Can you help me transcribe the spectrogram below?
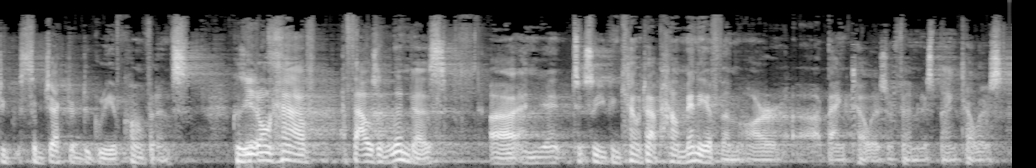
de- subjective degree of confidence. Because yes. you don't have a thousand Lindas, uh, and to, so you can count up how many of them are uh, bank tellers or feminist bank tellers.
